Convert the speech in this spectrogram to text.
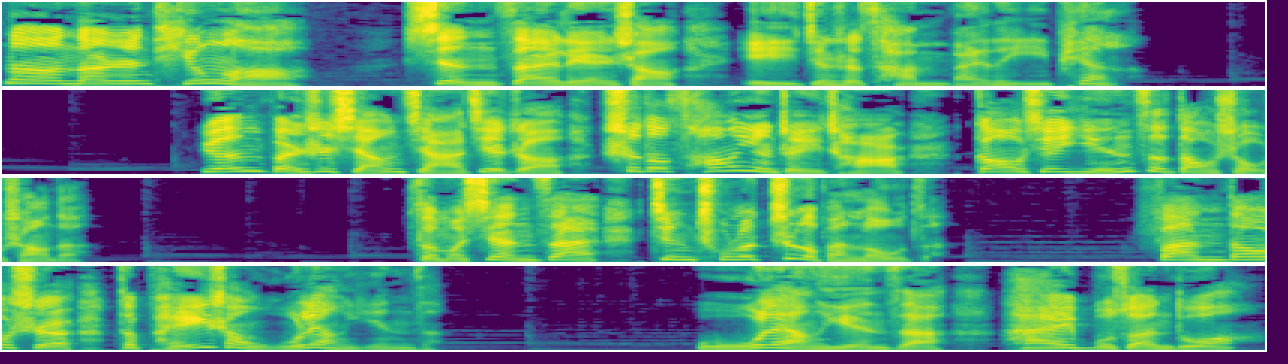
那男人听了，现在脸上已经是惨白的一片了。原本是想假借着吃到苍蝇这一茬，搞些银子到手上的，怎么现在竟出了这般漏子？反倒是他赔上五两银子，五两银子还不算多。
